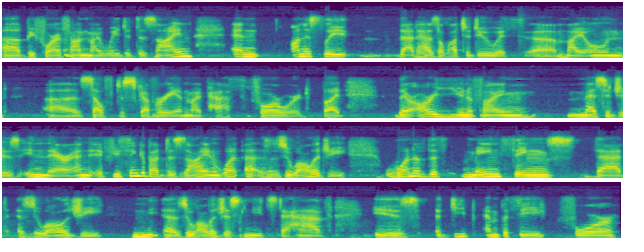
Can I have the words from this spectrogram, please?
uh, before I found my way to design. And honestly, that has a lot to do with uh, my own uh, self discovery and my path forward. But there are unifying messages in there. And if you think about design, what uh, zoology, one of the th- main things that a zoology a zoologist needs to have is a deep empathy for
